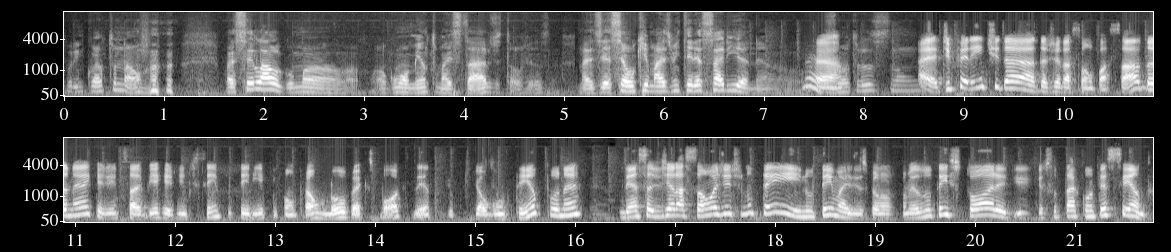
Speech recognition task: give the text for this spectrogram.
por enquanto não. mas sei lá, alguma, algum momento mais tarde, talvez. Né? Mas esse é o que mais me interessaria, né? É. Os outros não. É, diferente da, da geração passada, né? Que a gente sabia que a gente sempre teria que comprar um novo Xbox dentro de, de algum tempo, né? É nessa geração a gente não tem, não tem mais isso, pelo menos não tem história disso tá acontecendo.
